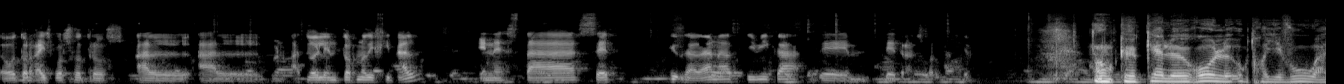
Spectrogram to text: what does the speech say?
otorgáis vosotros al, a todo el entorno digital en esta sed ciudadana, cívica de, de transformación? Donc, euh, quel rôle octroyez-vous à,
